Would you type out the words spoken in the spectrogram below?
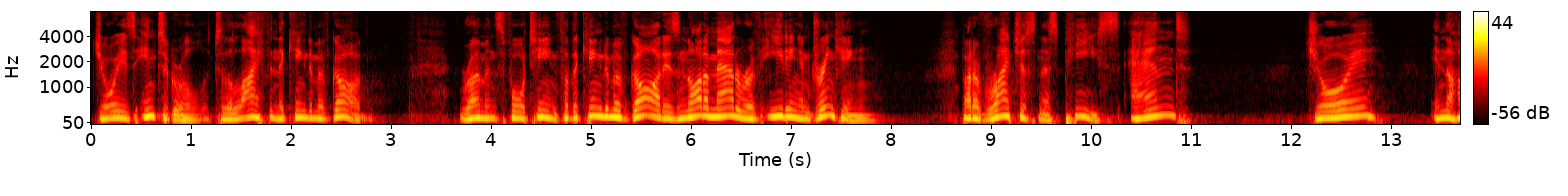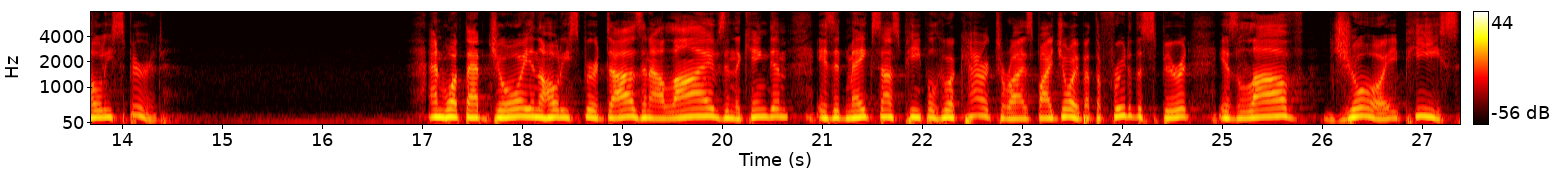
Joy is integral to the life in the kingdom of God. Romans 14 For the kingdom of God is not a matter of eating and drinking, but of righteousness, peace, and joy in the Holy Spirit. And what that joy in the Holy Spirit does in our lives in the kingdom is it makes us people who are characterized by joy. But the fruit of the Spirit is love, joy, peace,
